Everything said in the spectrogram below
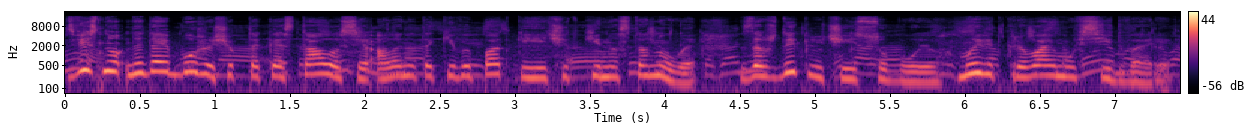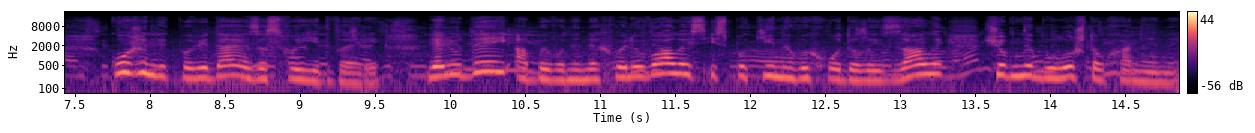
Звісно, не дай Боже, щоб таке сталося, але на такі випадки є чіткі настанови. Завжди ключі із собою. Ми відкриваємо всі двері. Кожен відповідає за свої двері для людей, аби вони не хвилювались і спокійно виходили із зали, щоб не було штовханини.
